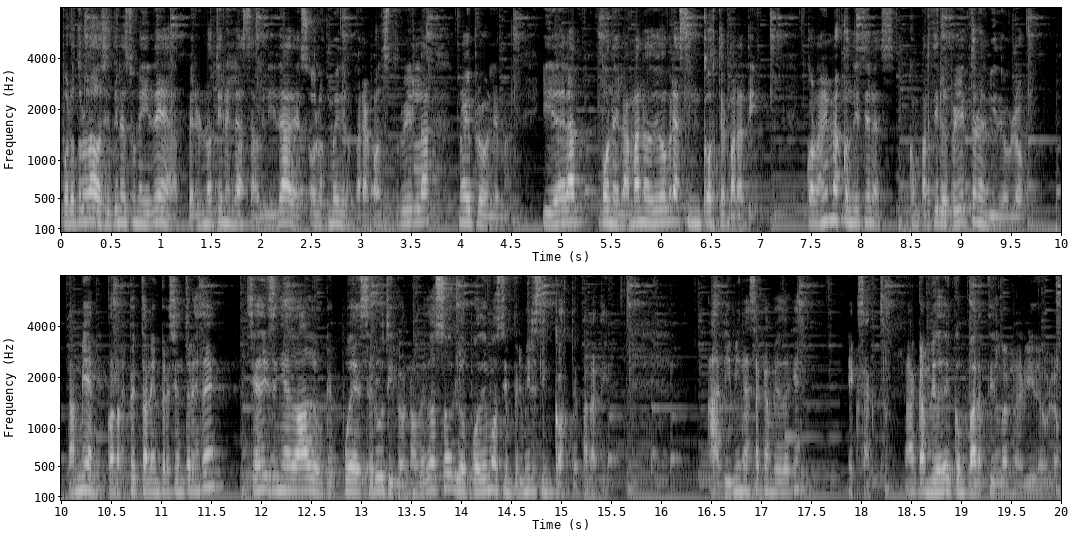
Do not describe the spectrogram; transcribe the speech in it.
Por otro lado, si tienes una idea, pero no tienes las habilidades o los medios para construirla, no hay problema. Idealab pone la mano de obra sin coste para ti. Con las mismas condiciones, compartir el proyecto en el videoblog. También, con respecto a la impresión 3D, si has diseñado algo que puede ser útil o novedoso, lo podemos imprimir sin coste para ti. ¿Adivinas a cambio de qué? Exacto, a cambio de compartirlo en el videoblog.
